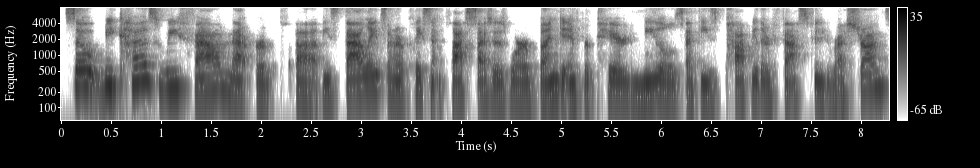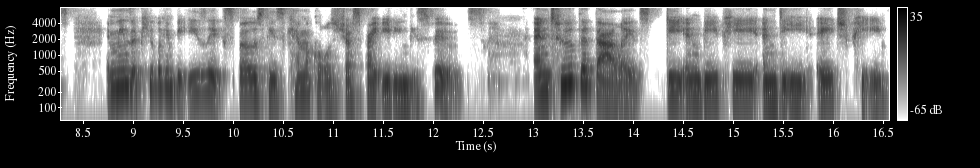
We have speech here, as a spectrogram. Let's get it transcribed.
So because we found that uh, these phthalates and replacement plasticizers were abundant in prepared meals at these popular fast food restaurants, it means that people can be easily exposed to these chemicals just by eating these foods. And two of the phthalates, DNBP and DEHP,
